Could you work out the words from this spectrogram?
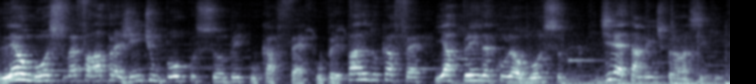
Léo Moço, vai falar pra gente um pouco sobre o café, o preparo do café e aprenda com o Léo Moço diretamente para nossa equipe.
